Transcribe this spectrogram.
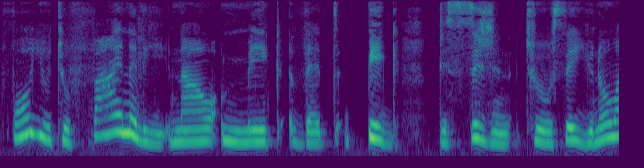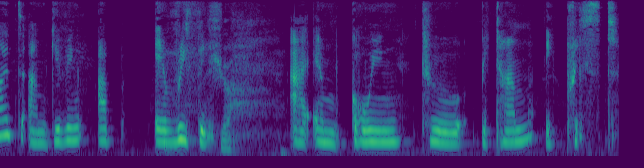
for you to finally now make that big decision to say you know what I'm giving up everything Sure. I am going to become a priest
